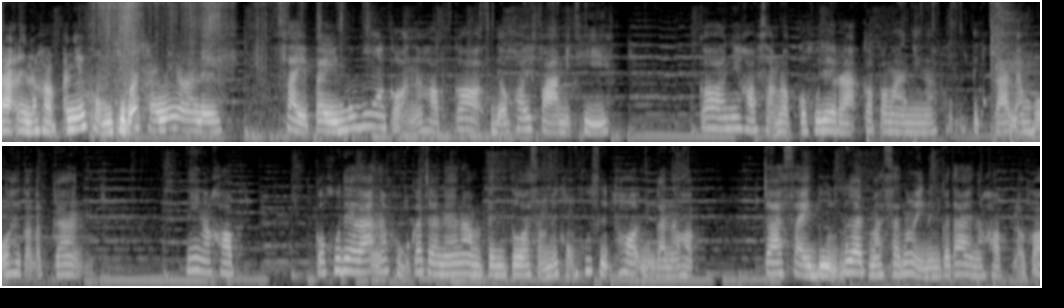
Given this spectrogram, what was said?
ระเลยนะครับ อันนี้ผมคิดว่าใช้ไม่นานเลย ใส่ไปมั่วๆก่อนนะครับ ก็เดี๋ยวค่อยฟาร์มอีกที ก็นี่ครับสำหรับโกคุเดระก็ประมาณนี้นะผมติดการ์ดแลมโบให้ก่อนละกัน นี่นะครับโกคุเดระนะผมก็จะแนะนำเป็นตัวสำนึกของผู้สืบทอดเหมือนกันนะครับ จะใส่ดูดเลือดมาสักหน่อยหนึ่งก็ได้นะครับ แล้วก็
